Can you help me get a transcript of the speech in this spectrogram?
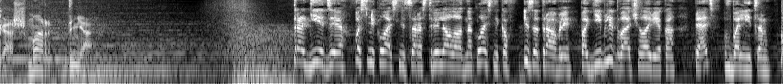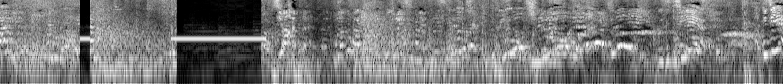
Кошмар дня. Трагедия. Восьмиклассница расстреляла одноклассников из-за травли. Погибли два человека. Пять в больнице. Где? Где?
